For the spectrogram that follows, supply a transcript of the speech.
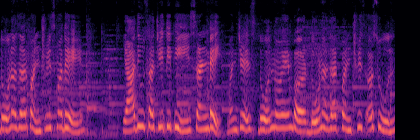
दोन हजार पंचवीसमध्ये या दिवसाची तिथी संडे म्हणजेच दोन नोव्हेंबर दोन हजार पंचवीस असून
